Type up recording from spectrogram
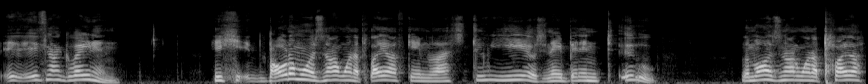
it, it's not great in. He, he Baltimore has not won a playoff game the last two years, and they've been in two. Lamar's not won a playoff.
